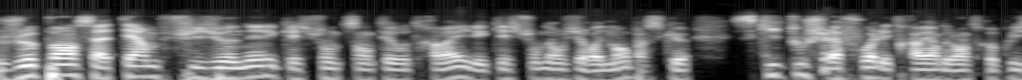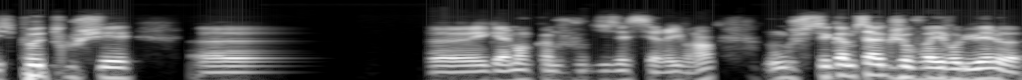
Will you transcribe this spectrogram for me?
je pense à terme fusionner les questions de santé au travail et les questions d'environnement parce que ce qui touche à la fois les travailleurs de l'entreprise peut toucher euh, également, comme je vous disais, ces riverains. Donc c'est comme ça que je vois évoluer le,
